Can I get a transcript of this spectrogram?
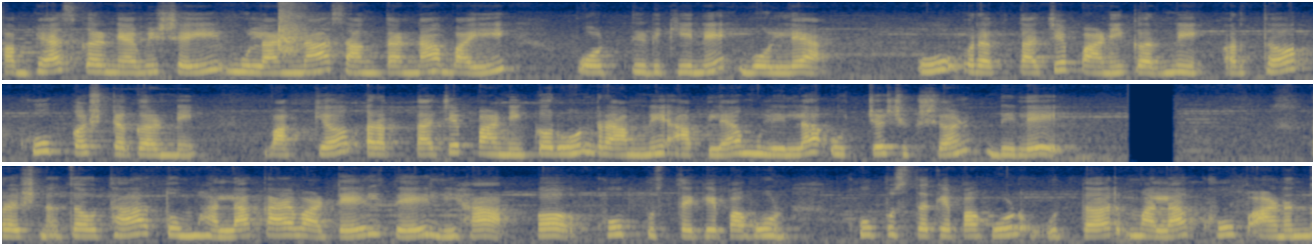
अभ्यास करण्याविषयी मुलांना सांगताना बाई पोटतिडकीने बोलल्या. उ रक्ताचे पाणी करणे अर्थ खूप कष्ट करणे. वाक्य रक्ताचे पाणी करून रामने आपल्या मुलीला उच्च शिक्षण दिले. प्रश्न चौथा तुम्हाला काय वाटेल ते लिहा. अ खूप पुस्तके पाहून खूप पुस्तके पाहून उत्तर मला खूप आनंद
